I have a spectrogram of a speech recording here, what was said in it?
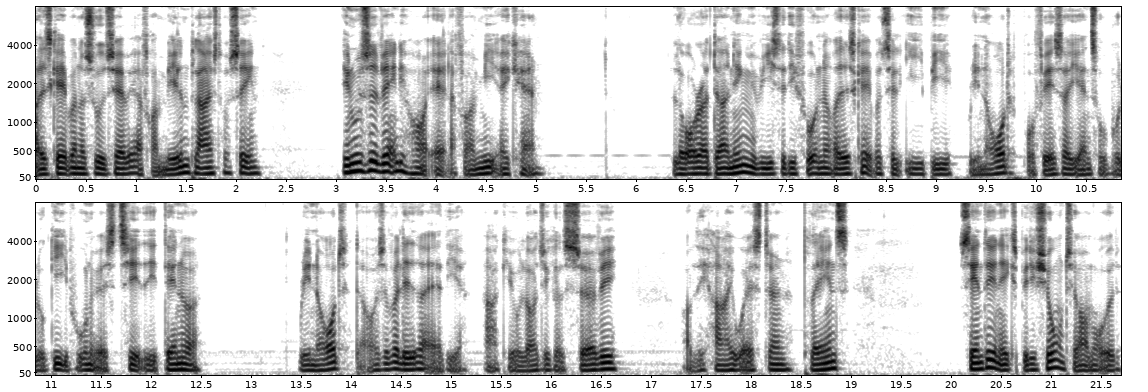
Redskaberne så ud til at være fra mellempleistocæn, en usædvanlig høj alder for Amerika – Laura Dunning viste de fundne redskaber til E.B. Renaud, professor i antropologi på Universitetet i Denver. Renaud, der også var leder af The Archaeological Survey of the High Western Plains, sendte en ekspedition til området.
